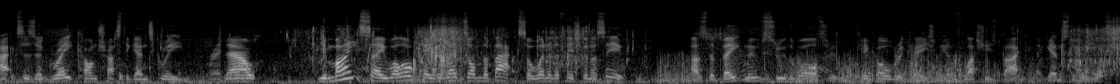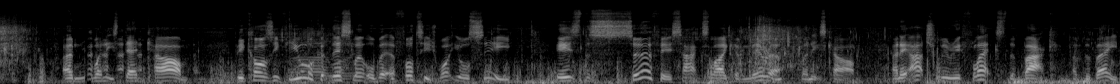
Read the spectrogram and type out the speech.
acts as a great contrast against green. Now, you might say, well, okay, the red's on the back, so when are the fish going to see it? As the bait moves through the water, it will kick over occasionally and flash its back against the weeds. And when it's dead calm, because if you look at this little bit of footage, what you'll see is the surface acts like a mirror when it's calm, and it actually reflects the back of the bait.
